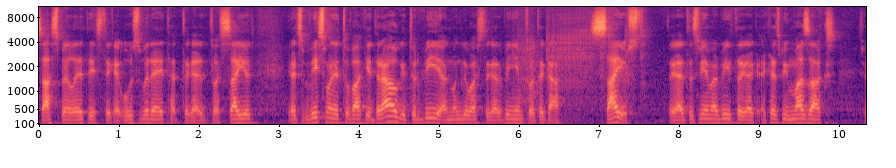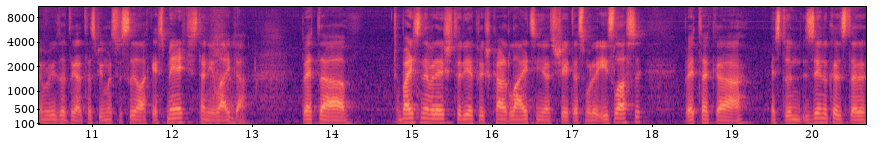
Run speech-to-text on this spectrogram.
saspēlēties, tikai uzvarēt, tā, to sajūtu. Jo visi mani tuvākie draugi tur bija, un man gribās kā, viņiem to kā, sajust. Kā, tas vienmēr bija, kā, kad es biju mazāks, bija, kā, tas bija mans vislielākais mērķis tajā laikā. Bet uh, vairs nevarēšu tur iet priekš kādu laiciņu, jo šeit esmu izlasi. Bet kā, es zinu, ka es tur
